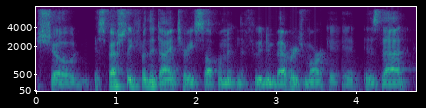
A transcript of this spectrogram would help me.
showed, especially for the dietary supplement and the food and beverage market, is that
